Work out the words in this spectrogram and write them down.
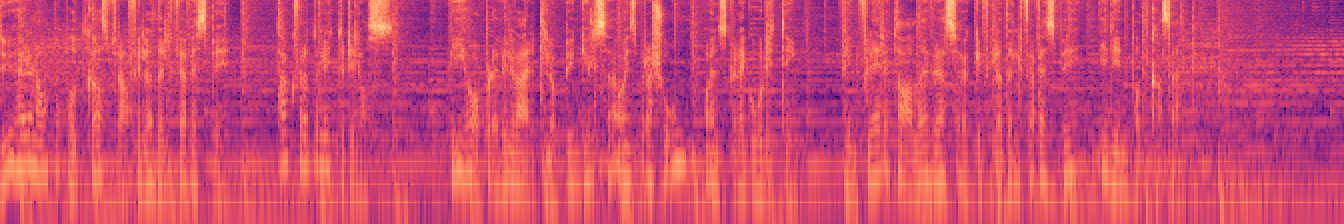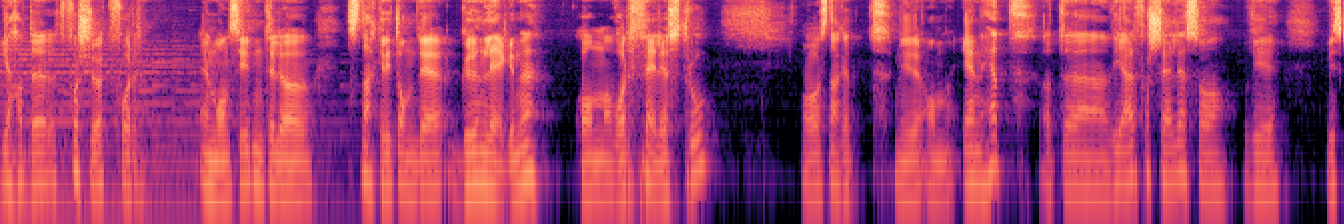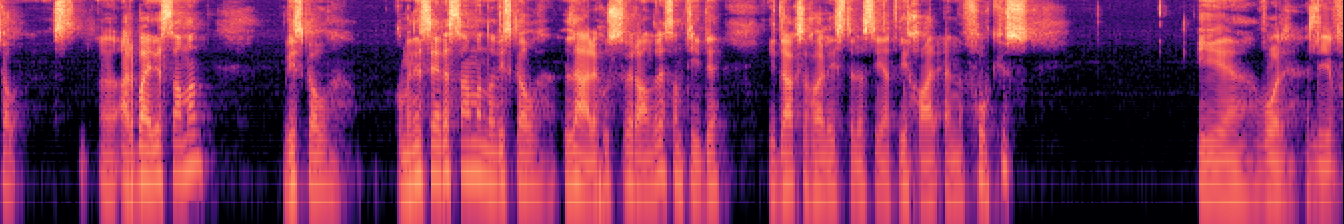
Du hører nå på podkast fra Philadelphia Vestby. Takk for at du lytter til oss. Vi håper det vil være til oppbyggelse og inspirasjon, og ønsker deg god lytting. Finn flere taler ved å søke Philadelphia Vestby i din podkast-app. Jeg hadde et forsøk for en måned siden til å snakke litt om det grunnleggende, om vår felles tro. Og snakket mye om enhet. At uh, vi er forskjellige, så vi, vi skal uh, arbeide sammen. Vi skal kommunisere sammen, og vi skal lære hos hverandre. Samtidig i dag så har jeg lyst til å si at vi har en fokus i vår liv.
